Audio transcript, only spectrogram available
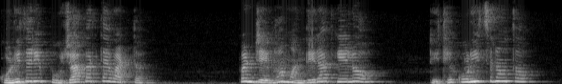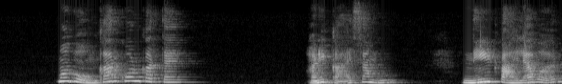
कोणीतरी पूजा करते वाटतं. पण जेव्हा मंदिरात गेलो तिथे कुणीच नव्हतं. मग ओंकार कोण करताय? आणि काय सांगू? नीट पाहिल्यावर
